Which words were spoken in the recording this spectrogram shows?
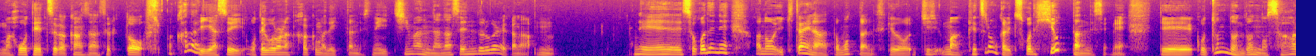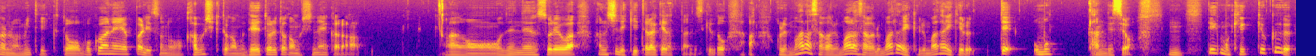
まあ、法定通貨換算すると、まあ、かなり安いお手頃な価格までいったんですね。1万7000ドルぐらいかな。うん。でそこでねあの行きたいなと思ったんですけど、まあ、結論から言ってそこでひよったんですよね。でこうどんどんどんどん下がるのを見ていくと僕はねやっぱりその株式とかもデートレとかもしないからあのー、全然それは話で聞いただけだったんですけどあこれまだ下がるまだ下がるまだいけるまだいけるって思ってたんですよ。うん、でも結局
